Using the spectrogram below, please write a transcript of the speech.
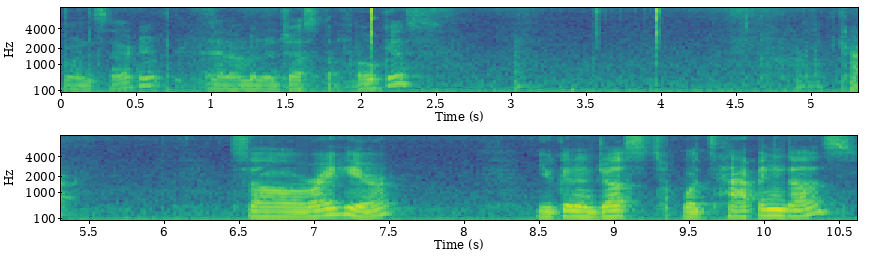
One second, and I'm going to adjust the focus. Okay. So right here, you can adjust what tapping does,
